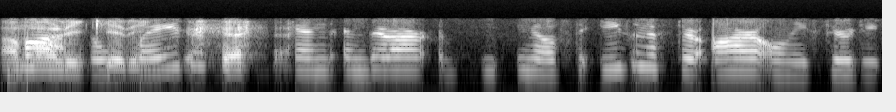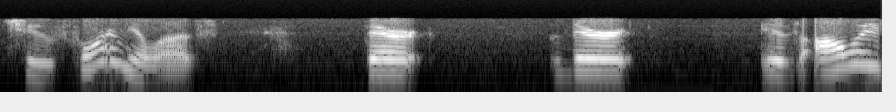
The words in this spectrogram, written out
I'm but only kidding. That, and and there are, you know, if the, even if there are only 32 formulas, there there is always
